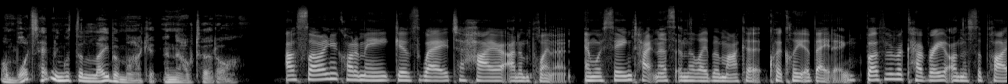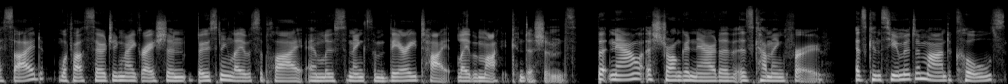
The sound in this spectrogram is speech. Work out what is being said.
on what's happening with the labour market in Aotearoa. Our slowing economy gives way to higher unemployment, and we're seeing tightness in the labour market quickly abating. Both a recovery on the supply side, with our surging migration boosting labour supply and loosening some very tight labour market conditions. But now a stronger narrative is coming through. As consumer demand cools,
